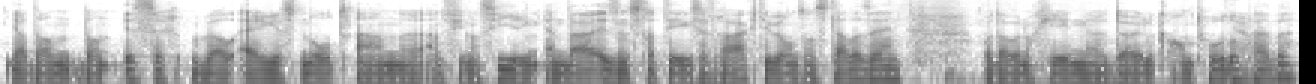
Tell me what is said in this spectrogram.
ja, dan, dan is er wel ergens nood aan, uh, aan financiering. En daar is een strategische vraag die we ons aan stellen zijn, waar we nog geen uh, duidelijk antwoord op hebben.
